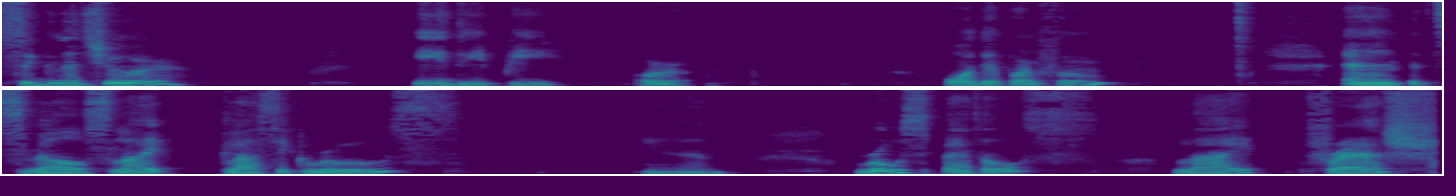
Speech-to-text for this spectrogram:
Signature EDP or Eau de Parfum. And it smells like classic rose. And rose petals, light, fresh,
